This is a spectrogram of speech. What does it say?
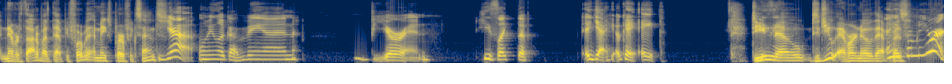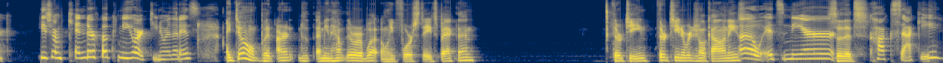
never thought about that before, but that makes perfect sense. Yeah, let me look up Van Buren. He's like the yeah, okay, eighth. Do you He's- know, did you ever know that And he's from New York. He's from Kinderhook, New York. Do you know where that is? I don't, but aren't, I mean, how, there were what, only four states back then? 13, 13 original colonies. Oh, it's near so that's, Coxsackie.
